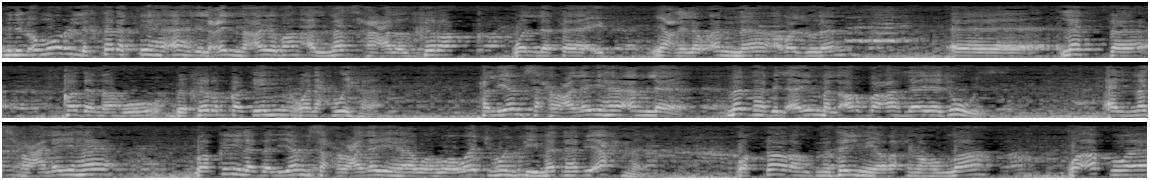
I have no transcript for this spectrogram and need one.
من الأمور اللي اختلف فيها أهل العلم أيضا المسح على الخرق واللفائف. يعني لو أن رجلا لف قدمه بخرقة ونحوها هل يمسح عليها أم لا؟ مذهب الأئمة الأربعة لا يجوز المسح عليها وقيل بل يمسح عليها وهو وجه في مذهب أحمد. واختاره ابن تيمية رحمه الله وأقوى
